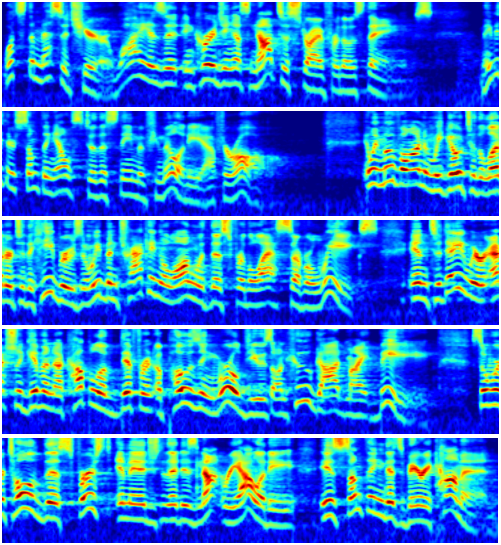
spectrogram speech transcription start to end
What's the message here? Why is it encouraging us not to strive for those things? Maybe there's something else to this theme of humility after all. And we move on and we go to the letter to the Hebrews, and we've been tracking along with this for the last several weeks. And today we're actually given a couple of different opposing worldviews on who God might be. So we're told this first image that is not reality is something that's very common.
